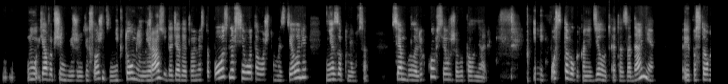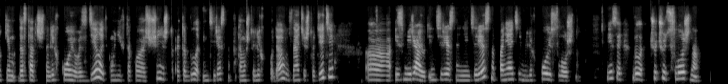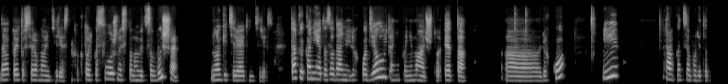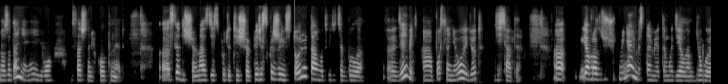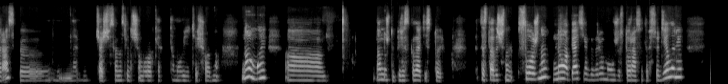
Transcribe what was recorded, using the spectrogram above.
ну, я вообще не вижу никаких сложностей. Никто у меня ни разу, дойдя до этого места, после всего того, что мы сделали, не запнулся. Всем было легко, все уже выполняли. И после того, как они делают это задание, и после того, как им достаточно легко его сделать, у них такое ощущение, что это было интересно, потому что легко, да, вы знаете, что дети измеряют интересно, неинтересно понятиями легко и сложно. Если было чуть-чуть сложно, да, то это все равно интересно. Как только сложность становится выше, многие теряют интерес. Так как они это задание легко делают, они понимают, что это э, легко, и там в конце будет одно задание, они его достаточно легко выполняют. Э, следующее у нас здесь будет еще «Перескажи историю». Там, вот видите, было 9, э, а после него идет 10. Э, я, правда, чуть-чуть меняю местами, это мы делаем в другой раз, чаще всего на следующем уроке, там увидите еще одно. Но мы, нам нужно пересказать историю. Достаточно сложно, но опять я говорю, мы уже сто раз это все делали,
